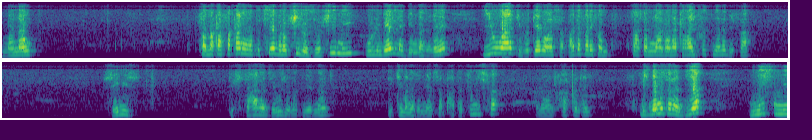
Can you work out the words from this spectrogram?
manao famakafakana na toa tsy hoe manao filozofia ny olombelona dia milaza indray hoe io hoa tsy voatery ho andro sabata fa rehefa mitsahatra amin'ny andro anankiray fotsiny ianao dia efa izay no izy dia fitsaharana izay hozy eo anatin'ny herinandro dia tsy manaja ny andro sabata intsony izy fa manao andro hafa indray misy indray moa sanany dia Nisy ny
